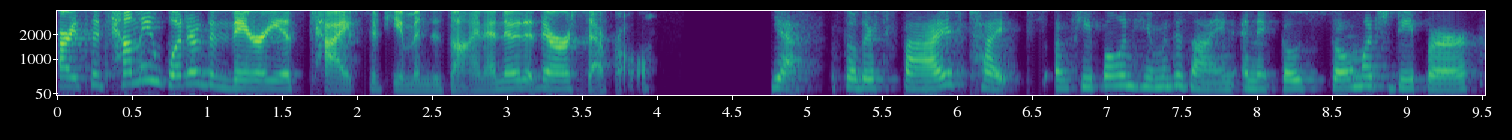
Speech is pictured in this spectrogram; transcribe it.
All right. So tell me what are the various types of human design? I know that there are several. Yes. So there's five types of people in human design, and it goes so much deeper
